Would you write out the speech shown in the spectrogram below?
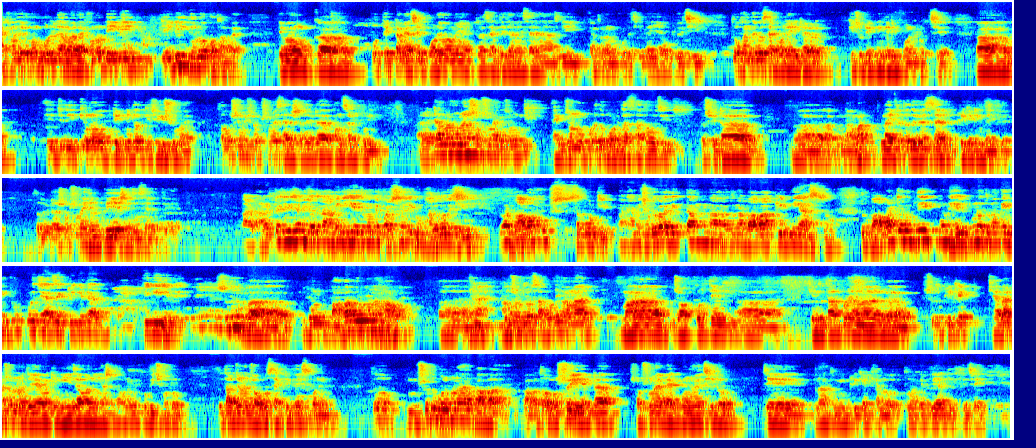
এখনও যেরকম বললে আমার এখনও ডেইলি ডেইলি হলেও কথা হয়। এবং প্রত্যেকটা ম্যাচের পরেও আমি একটা স্যারকে জানাই, স্যার হ্যাঁ আজকে এত রান করেছি বা এই আউট হয়েছি। তো ওখান থেকেও স্যার বলে এটা কিছু টেকনিক্যালি ফল্ট হচ্ছে। এর যদি কোনো টেকনিক্যাল কিছু ইস্যু হয় অবশ্যই আমি সবসময় স্যারের সাথে এটা কনসাল্ট করি। আর এটা আমার মনে হয় সবসময় একজন একজন উপরে তো বটগাছ থাকা উচিত। তো সেটা মানে আমার লাইফে তো দেবেশ স্যার ক্রিকেটিং লাইফে তো এটা সবসময় হেল্প পেয়ে এসেছি স্যারের থেকে। আর আরেকটা জিনিস আমি যতটা, আমি নিজে তোমাকে পার্সোনালি খুব ভালোভাবে চিনি। তোমার বাবা খুব সাপোর্টিভ মানে আমি ছোটবেলা দেখতাম তোমার বাবা কিড নিয়ে আসতো। তো বাবার তরফ দিয়ে কোন হেল্পগুলো তোমাকে ইমপ্রুভ করেছে অ্যাজ এ ক্রিকেটার এগিয়ে যেতে? শুধু বাবা বলব না মাও। হ্যাঁ, প্রচণ্ড সাপোর্টিভ আমার মা জব করতেন কিন্তু তারপরে আমার শুধু ক্রিকেট খেলার জন্য যে আমাকে নিয়ে যাওয়া নিয়ে আসা তখন আমি খুবই ছোট। তো তার জন্য জবও স্যাক্রিফাইস করেন। তো শুধু বলব না বাবা বাবা তো অবশ্যই একটা সবসময় ব্যাকবোন হয়েছিল যে না তুমি ক্রিকেট খেলো তোমাকে প্লেয়ার দেখতে চাই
